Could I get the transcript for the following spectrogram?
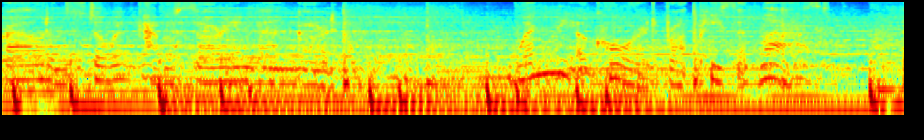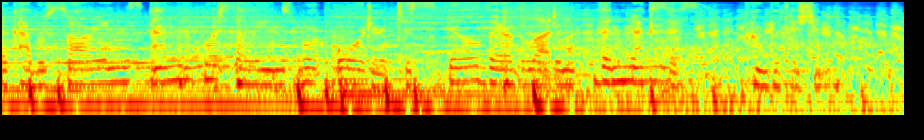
proud and stoic Kabusarian vanguard. When the Accord brought peace at last, the Kabusarians and the Porcelians were ordered to spill their blood in the Nexus competition.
